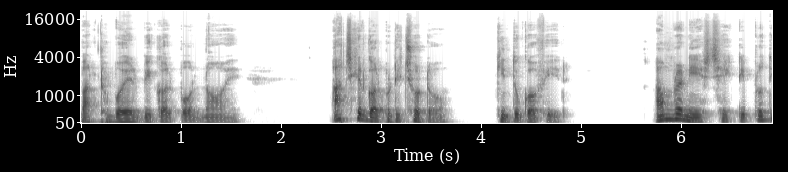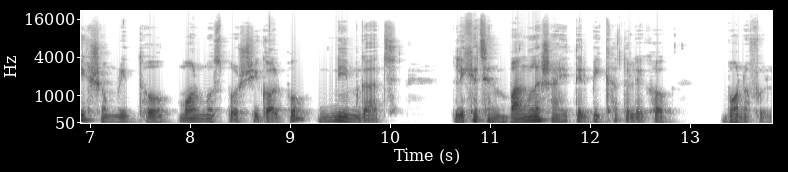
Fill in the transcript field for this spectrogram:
পাঠ্য বইয়ের বিকল্প নয়। আজকের গল্পটি ছোট, কিন্তু গভীর। আমরা নিয়ে এসছি একটি প্রতীক সমৃদ্ধ, মর্মস্পর্শী গল্প, নিম গাছ, লিখেছেন বাংলা সাহিত্যের বিখ্যাত লেখক বনফুল।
